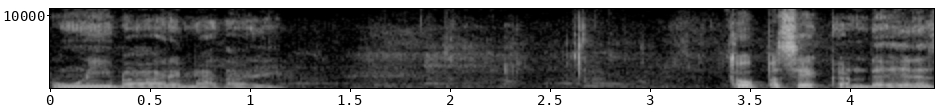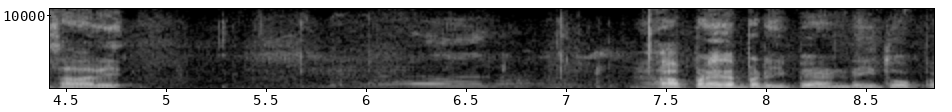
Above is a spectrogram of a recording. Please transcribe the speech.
ਕੂਣੀ ਬਾਹਰ ਹੈ ਮਾਤਾ ਦੀ ਧੁੱਪ ਸੇਕਣ ਦੇ ਨੇ ਸਾਰੇ ਆਪਣੇ ਤਾਂ ਬੜੀ ਪੈਣ ਡਈ ਧੁੱਪ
